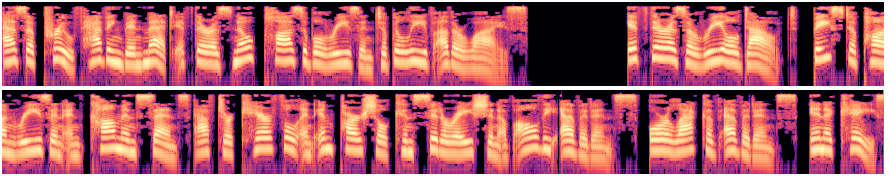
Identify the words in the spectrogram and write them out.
as a proof having been met if there is no plausible reason to believe otherwise. If there is a real doubt, based upon reason and common sense after careful and impartial consideration of all the evidence, or lack of evidence, in a case,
